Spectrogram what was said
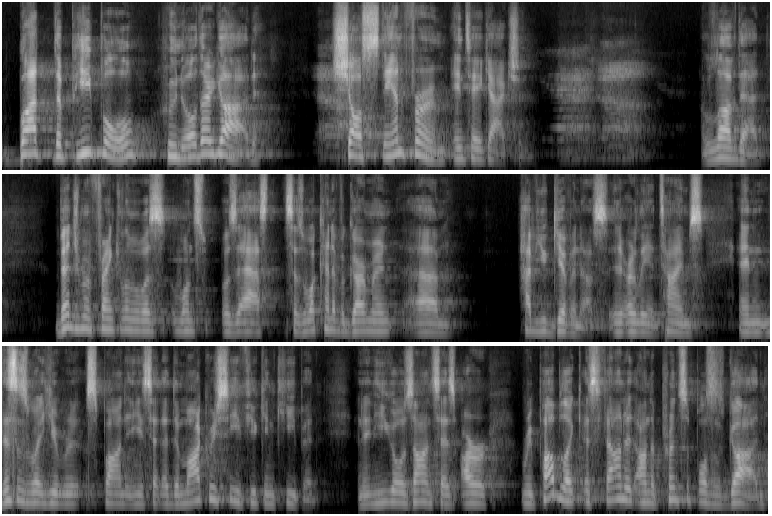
But the people who know their God shall stand firm and take action. I love that. Benjamin Franklin was once was asked, says, "What kind of a government um, have you given us in early times?" And this is what he responded. He said, "A democracy if you can keep it." And then he goes on says, "Our republic is founded on the principles of God,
